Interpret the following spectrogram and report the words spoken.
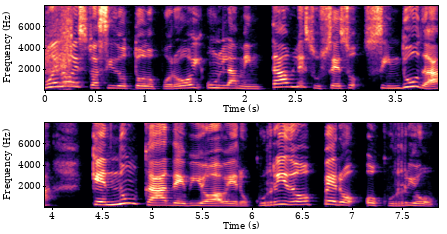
Bueno, esto ha sido todo por hoy, un lamentable suceso sin duda que nunca debió haber ocurrido, pero ocurrió.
